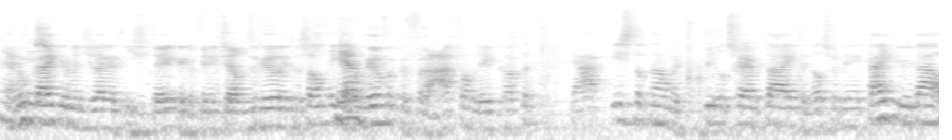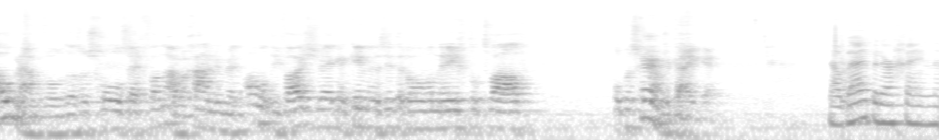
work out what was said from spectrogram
Ja, en hoe dus- kijk je, want je zei net ICT, dat vind ik zelf natuurlijk heel interessant. Ik Ja. heb ook heel vaak de vraag van leerkrachten, ja, is dat nou met beeldschermtijd en dat soort dingen? Kijken jullie daar ook naar bijvoorbeeld als een school zegt van, nou we gaan nu met allemaal devices werken en kinderen zitten gewoon van 9 tot 12 op een scherm te kijken. Nou, wij hebben daar geen eh,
